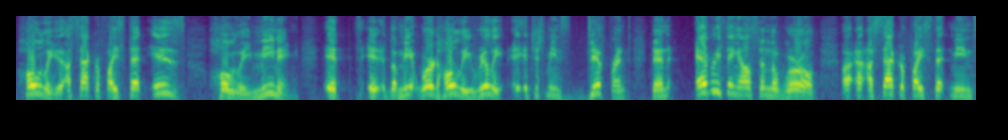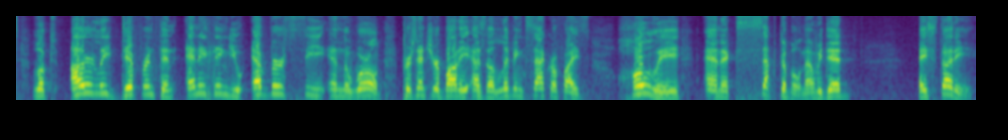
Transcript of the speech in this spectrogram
holy, a sacrifice that is holy, meaning it, it the word holy really it just means different than everything else in the world. A, a, sacrifice that means looks utterly different than anything you ever see in the world. Present your body as a living sacrifice, holy and acceptable. Now, we did a study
